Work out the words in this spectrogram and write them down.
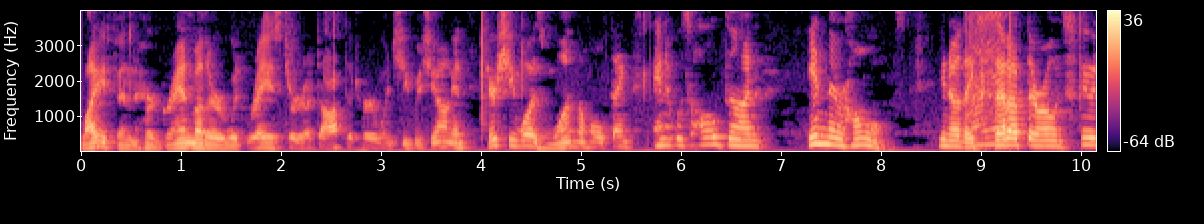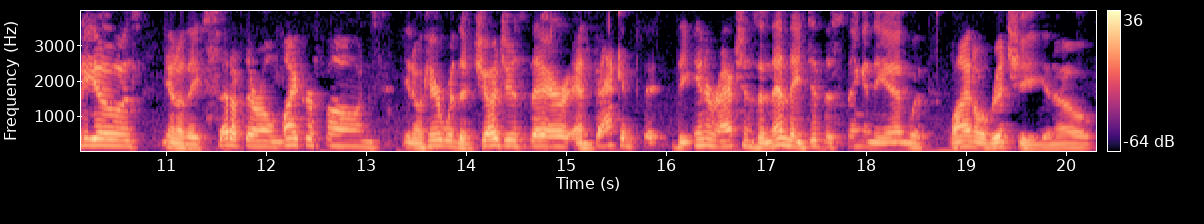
life. And her grandmother would raised her, adopted her when she was young, and here she was, won the whole thing, and it was all done in their homes. You know, they oh, set up their own studios. You know, they set up their own microphones you know, here were the judges there and back in the, the, interactions. And then they did this thing in the end with Lionel Richie, you know,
